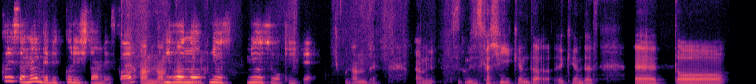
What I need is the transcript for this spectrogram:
クリスさんなんでびっくりしたんですか？あ、なん日本のニュースニュースを聞いて。でなんで？あの難しい意見だ、意見です。えーっと、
